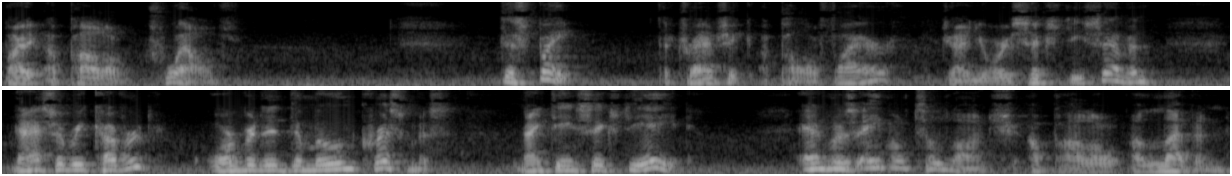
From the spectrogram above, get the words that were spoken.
by Apollo 12. Despite the tragic Apollo fire, January 67, NASA recovered, orbited the moon Christmas 1968, and was able to launch Apollo 11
